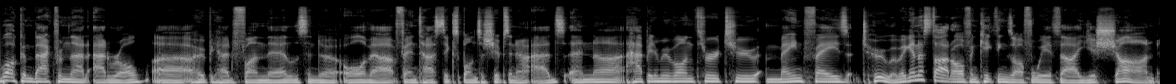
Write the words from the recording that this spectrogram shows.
Welcome back from that ad roll. Uh, I hope you had fun there. Listen to all of our fantastic sponsorships and our ads, and uh, happy to move on through to main phase two. where We're going to start off and kick things off with uh, Yasharn.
